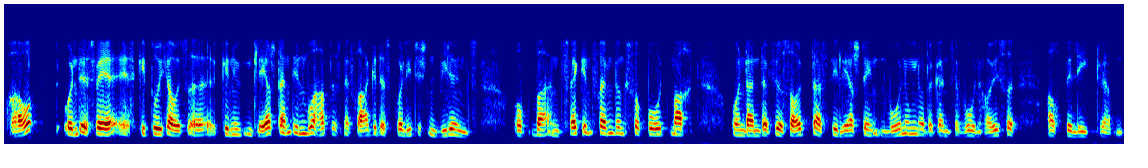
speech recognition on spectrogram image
Frau. Und es, wär, es gibt durchaus äh, genügend Leerstand in Moorhardt. Das ist eine Frage des politischen Willens, ob man ein Zweckentfremdungsverbot macht und dann dafür sorgt, dass die leerstehenden Wohnungen oder ganze Wohnhäuser auch belegt werden.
